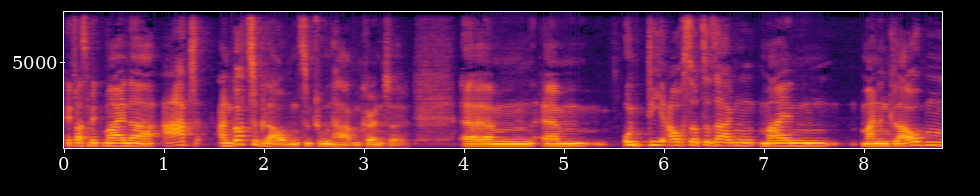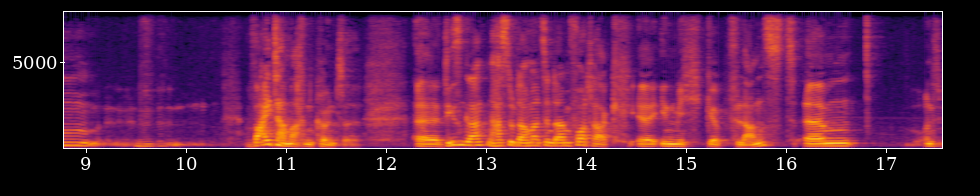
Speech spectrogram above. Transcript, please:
etwas mit meiner Art an Gott zu glauben zu tun haben könnte, ähm, ähm, und die auch sozusagen mein, meinen Glauben weitermachen könnte. Äh, diesen Gedanken hast du damals in deinem Vortrag äh, in mich gepflanzt. Ähm, und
